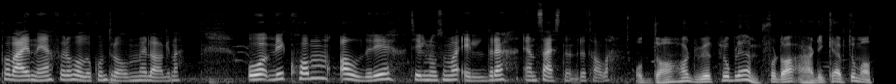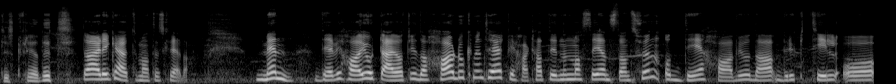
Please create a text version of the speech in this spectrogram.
på vei ned for å holde kontrollen med lagene. Og vi kom aldri til noe som var eldre enn 1600-tallet. Og da har du et problem, for da er det ikke automatisk fredet. Da er det ikke automatisk freda. Men det vi har gjort, er jo at vi da har dokumentert, vi har tatt inn en masse gjenstandsfunn, og det har vi jo da brukt til å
